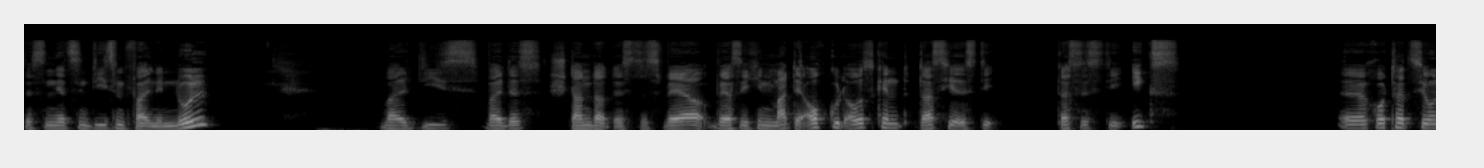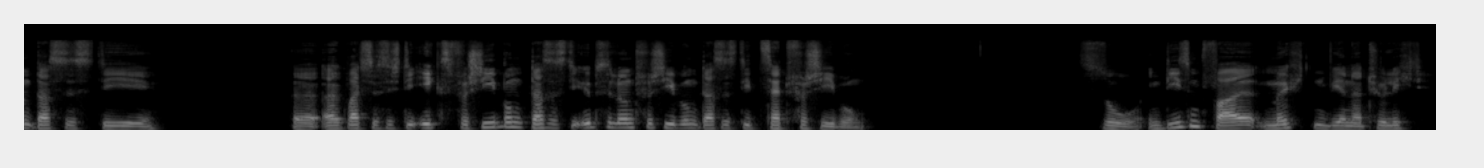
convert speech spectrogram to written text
Das sind jetzt in diesem Fall eine 0, weil dies, weil das Standard ist. Das wäre, wer sich in Mathe auch gut auskennt, das hier ist die, das ist die X äh, das ist die äh, äh, Quatsch, das ist die X-Verschiebung, das ist die Y-Verschiebung, das ist die Z-Verschiebung. So, in diesem Fall möchten wir natürlich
